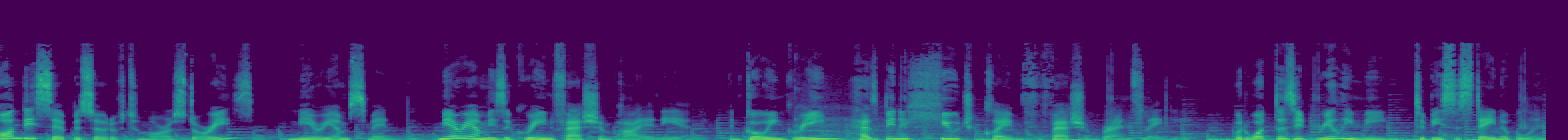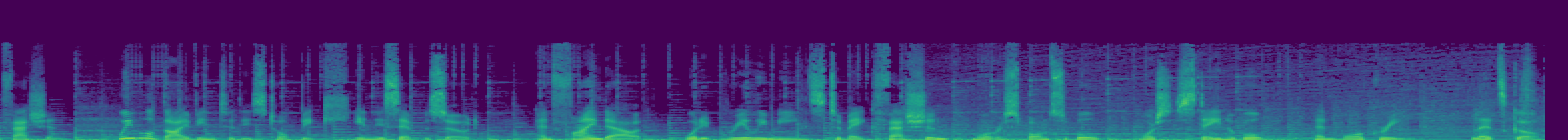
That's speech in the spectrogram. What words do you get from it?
On this episode of Tomorrow Stories, Mirjam Smend. Mirjam is a green fashion pioneer, and going green has been a huge claim for fashion brands lately. But what does it really mean to be sustainable in fashion? We will dive into this topic in this episode and find out what it really means to make fashion more responsible, more sustainable, and more green. Let's go.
